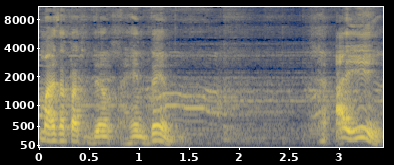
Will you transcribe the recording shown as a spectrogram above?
mas ela está te rendendo. Aí,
